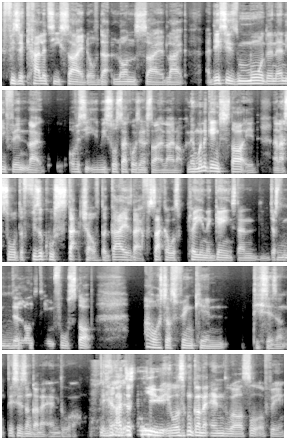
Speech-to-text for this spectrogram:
physicality side of that Lens side, like this is more than anything. Like, obviously, we saw Saka was in a starting lineup, and then when the game started, and I saw the physical stature of the guys that Saka was playing against, and just Mm. the long team, full stop. I was just thinking, this isn't this isn't gonna end well. I just knew it wasn't gonna end well, sort of thing,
